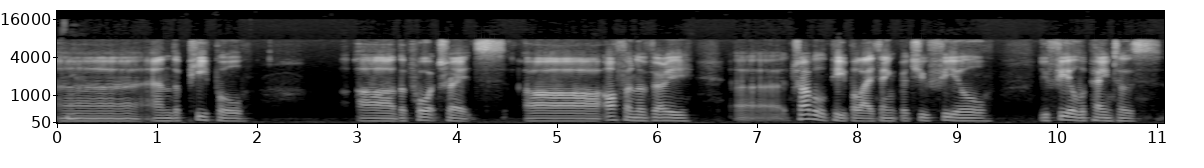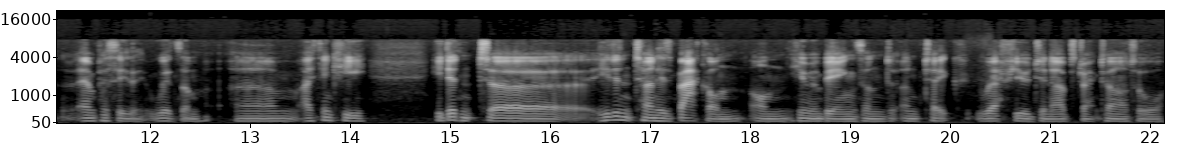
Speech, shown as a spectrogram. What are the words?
uh, and the people, are, the portraits are often of very uh, troubled people, I think, but you feel you feel the painter's empathy with them. Um, I think he he didn't uh, he didn't turn his back on on human beings and and take refuge in abstract art or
